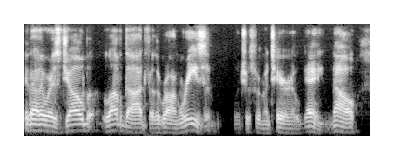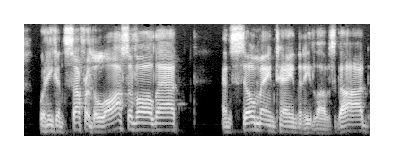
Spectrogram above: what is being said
In other words, Job loved God for the wrong reason, which was for material gain. No, when he can suffer the loss of all that and still maintain that he loves God,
